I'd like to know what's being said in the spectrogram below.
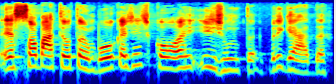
é só bater o tambor que a gente corre e junta. Obrigada.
